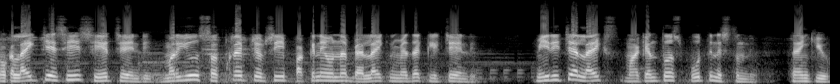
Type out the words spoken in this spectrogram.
ఒక లైక్ చేసి షేర్ చేయండి. మరియు సబ్స్క్రైబ్ చేసి పక్కనే ఉన్న బెల్ ఐకన్ మీద క్లిక్ చేయండి. మీరిచ్చే లైక్స్ మాకెంతో స్ఫూర్తినిస్తుంది. థ్యాంక్ యూ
